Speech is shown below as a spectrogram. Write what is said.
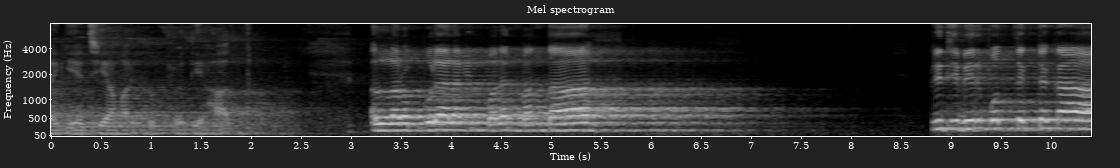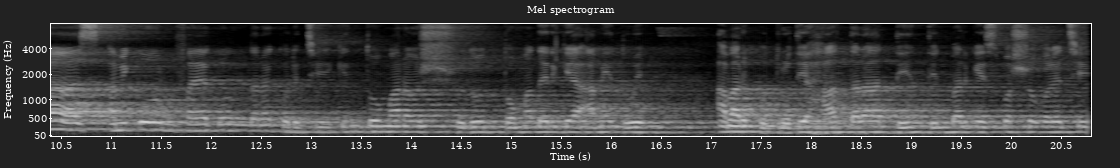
লাগিয়েছি আমার কুদরতি হাত। আল্লাহ রব্বুল আলমিন বলেন, বান্দা পৃথিবীর প্রত্যেকটা কাজ আমি কোন ফায়া কোন দ্বারা করেছি, কিন্তু মানুষ শুধু তোমাদেরকে, আমি দুই, আমার কুদরতি হাত দ্বারা তিন, তিনবারকে স্পর্শ করেছি।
